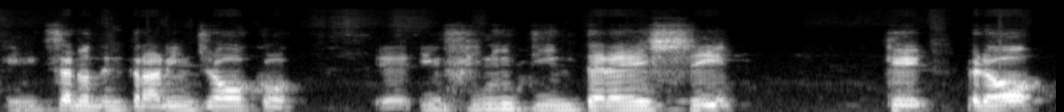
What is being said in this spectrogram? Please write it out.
iniziano ad entrare in gioco eh, infiniti interessi che però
